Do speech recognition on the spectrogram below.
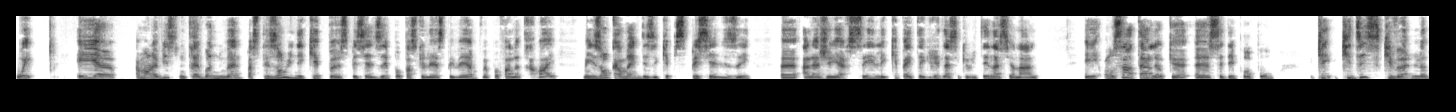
Oui. Et euh, à mon avis, c'est une très bonne nouvelle parce qu'ils ont une équipe euh, spécialisée, pas parce que le SPVM ne pouvait pas faire le travail, mais ils ont quand même des équipes spécialisées euh, à la GRC, l'équipe intégrée de la sécurité nationale. Et on s'entend là, que euh, c'est des propos qui, disent ce qu'ils veulent,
